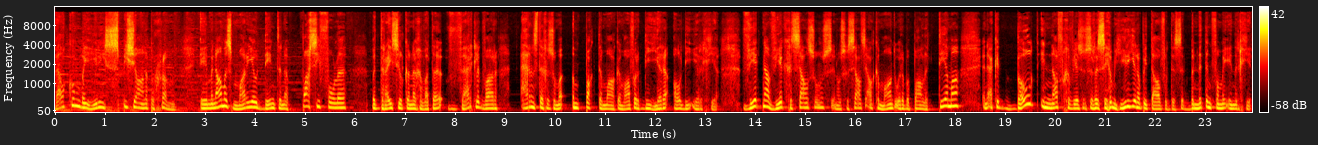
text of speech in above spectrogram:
Welkom by hierdie spesiale program. En my naam is Mario Denton, 'n passievolle bedryfsielkundige wat 'n werklik waar ernstig is om 'n impak te maak en waarvoor ek die Here al die eer gee. Week na week gesels ons en ons gesels elke maand oor 'n bepaalde tema en ek het bold enough gewees soos hulle sê om hierdie een op die tafel te sit, benutting van my energie.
